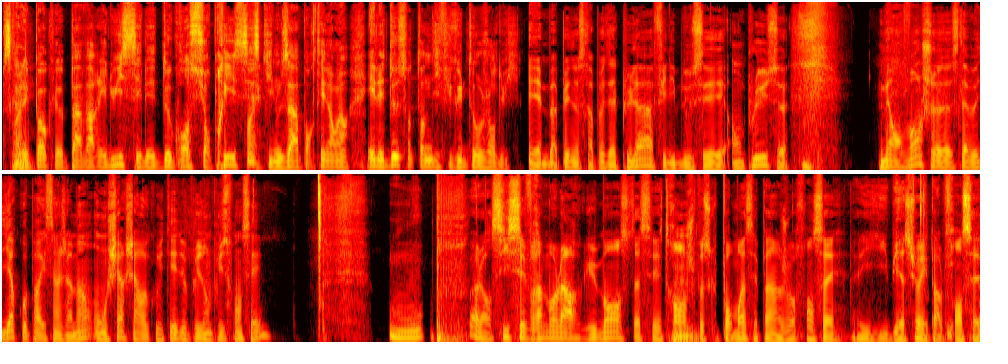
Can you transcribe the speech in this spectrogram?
Parce qu'à l'époque, Pavard et lui, c'est les deux grosses surprises, c'est ce qui nous a apporté énormément. Et les deux sont en difficulté aujourd'hui. Et Mbappé ne sera peut-être plus là, Philippe Doucet en plus. Mais en revanche, euh, cela veut dire qu'au Paris Saint-Germain, on cherche à recruter de plus en plus français? Alors si c'est vraiment l'argument, c'est assez étrange hmm. parce que pour moi c'est pas un joueur français. Il, bien sûr, il parle français.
